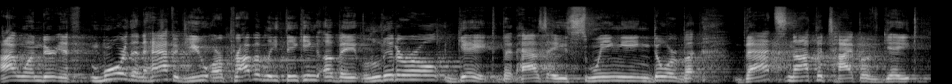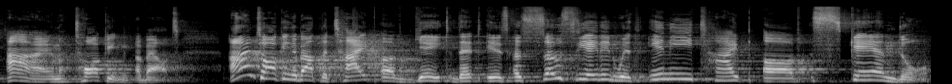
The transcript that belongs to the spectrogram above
I wonder if more than half of you are probably thinking of a literal gate that has a swinging door, but that's not the type of gate I'm talking about. I'm talking about the type of gate that is associated with any type of scandal.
